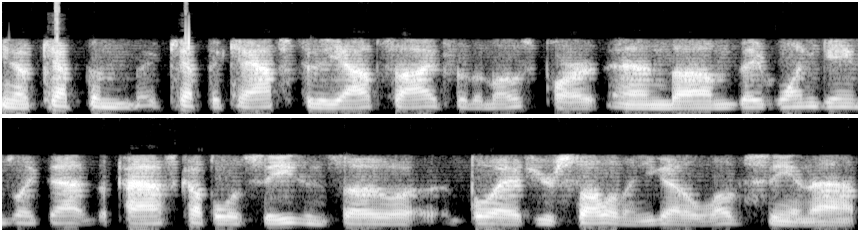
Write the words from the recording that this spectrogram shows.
you know, kept them kept the Caps to the outside for the most part, and um, they've won games like that in the past couple of seasons. So, uh, boy, if you're Sullivan, you got to love seeing that.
